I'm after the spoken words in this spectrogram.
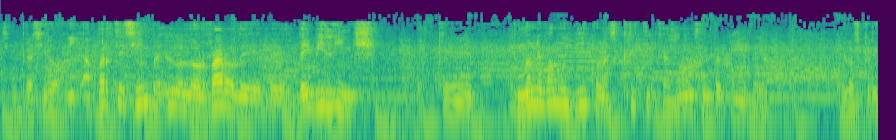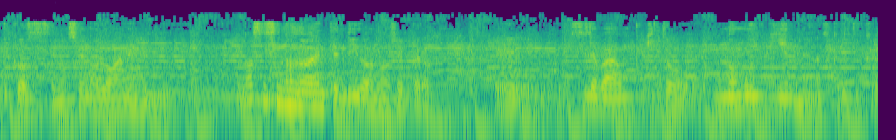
Siempre ha sido... Y aparte siempre lo, lo raro de, David Lynch, que no le va muy bien con las críticas, ¿no? Siempre como que, los críticos, no sé, no lo han... no sé si no lo han entendido, no sé, pero eh, le va un poquito no muy bien en las críticas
